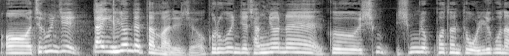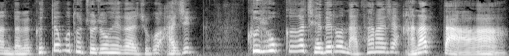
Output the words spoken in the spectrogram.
어, 지금 이제 딱 1년 됐단 말이죠. 그리고 이제 작년에 그 10, 16% 올리고 난 다음에 그때부터 조정해가지고 아직 그 효과가 제대로 나타나지 않았다.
